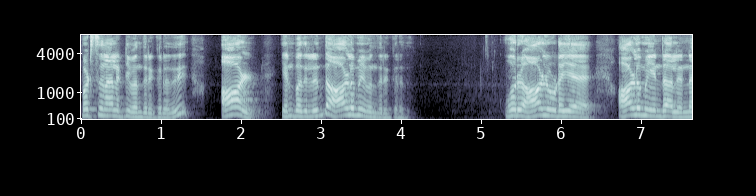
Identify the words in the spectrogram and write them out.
பர்சனாலிட்டி வந்திருக்கிறது. ஆள் என்பதிலிருந்து ஆளுமை வந்திருக்கிறது. ஒரு ஆளுடைய ஆளுமை என்றால் என்ன?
